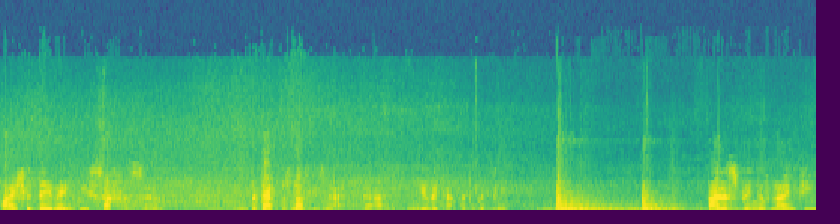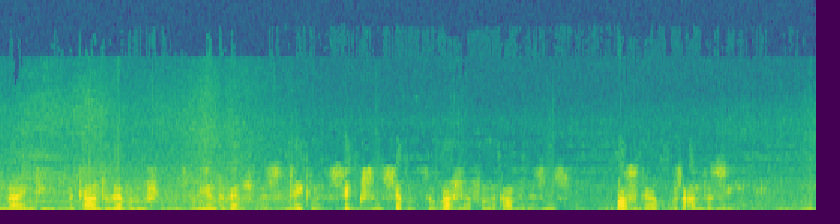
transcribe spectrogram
why should they make me suffer so? But that was not his time to die. He recovered quickly. By the spring of 1919, the counter-revolutionaries and the interventionists had taken six-sevenths of Russia from the communists. Moscow was under siege.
